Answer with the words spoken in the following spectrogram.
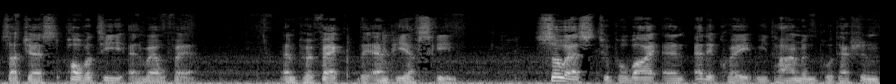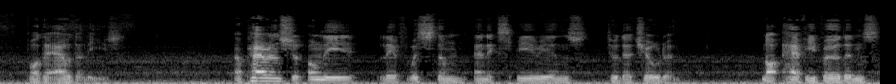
such as poverty and welfare, and perfect the MPF scheme so as to provide an adequate retirement protection for the elderly. A parent should only leave wisdom and experience to their children, not heavy burdens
